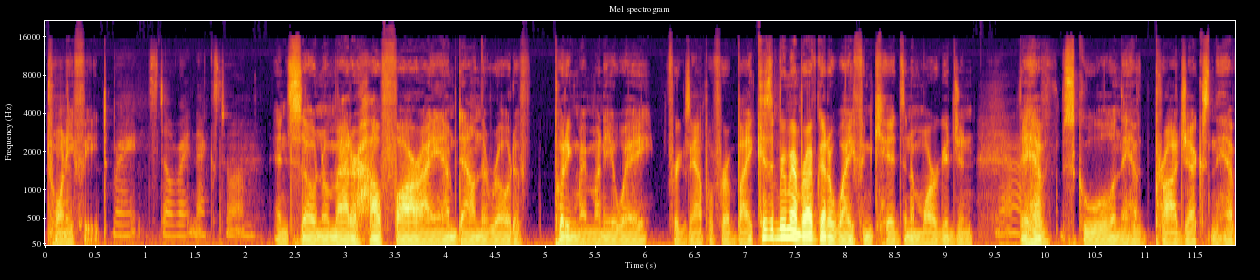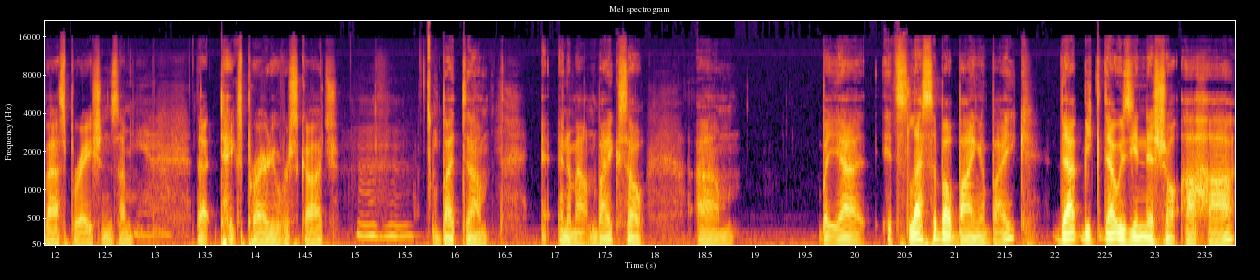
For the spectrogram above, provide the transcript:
20 feet. right. Still right next to him. And so, no matter how far I am down the road of putting my money away, for example, for a bike, because remember, I've got a wife and kids and a mortgage, and Yeah. they have school and they have projects and they have aspirations. I'm, Yeah. that takes priority over scotch, Mm-hmm. but um, in a mountain bike. So, um, but yeah, it's less about buying a bike. That be, that was the initial aha,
